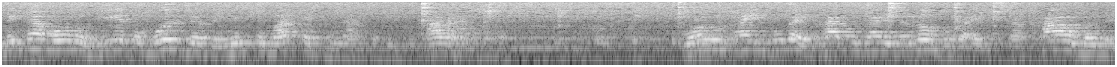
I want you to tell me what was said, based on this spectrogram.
મીઠા મોરું જોઈએ તો બોલજો તે મીઠું માર્કેટથી નાખી દીધું. ખાવાનું મોરું થાય ભૂગાય, ખારું થાય તો ન ભૂગાય. ખાવ બને.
